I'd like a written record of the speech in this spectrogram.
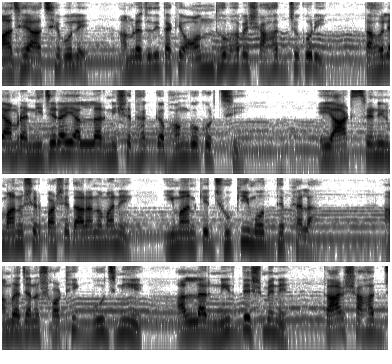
মাঝে আছে বলে আমরা যদি তাকে অন্ধভাবে সাহায্য করি, তাহলে আমরা নিজেরাই আল্লাহর নিষেধাজ্ঞা ভঙ্গ করছি। এই আট শ্রেণির মানুষের পাশে দাঁড়ানো মানে ইমানকে ঝুঁকি মধ্যে ফেলা। আমরা যেন সঠিক বুঝ নিয়ে আল্লাহর নির্দেশ মেনে কার সাহায্য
